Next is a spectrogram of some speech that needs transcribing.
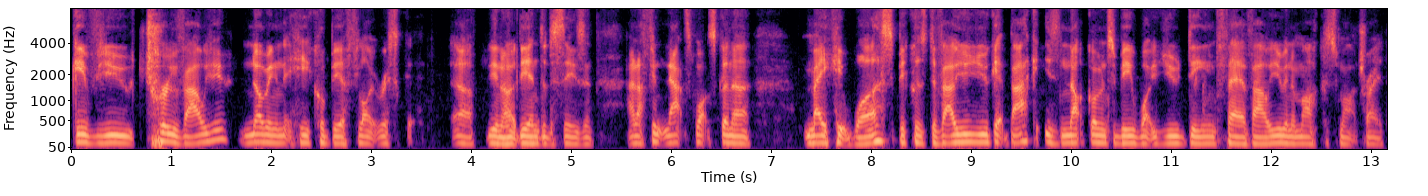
give you true value, knowing that he could be a flight risk. Uh, you know, at the end of the season, and I think that's what's going to make it worse because the value you get back is not going to be what you deem fair value in a Marcus Smart trade.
